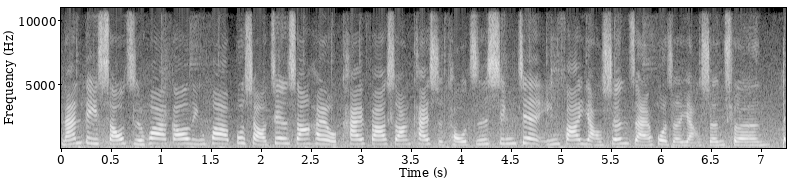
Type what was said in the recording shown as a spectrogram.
难抵少子化、高龄化，不少建商还有开发商开始投资新建引发养生宅或者养生村。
